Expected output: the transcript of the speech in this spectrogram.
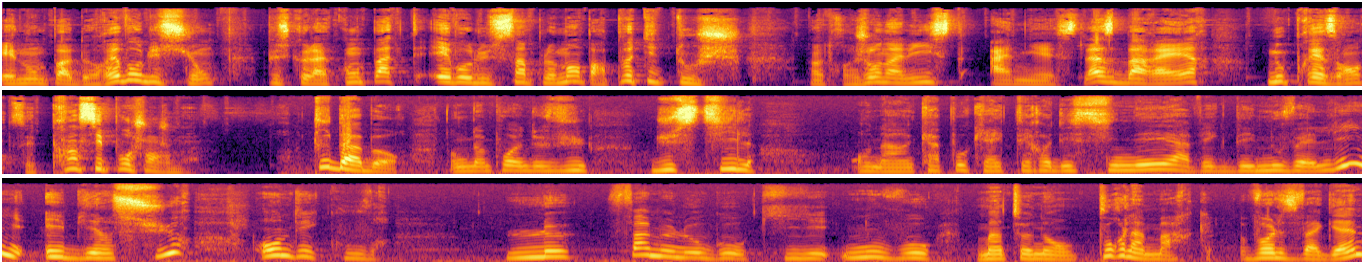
et non pas de révolution, puisque la compacte évolue simplement par petites touches. Notre journaliste Agnès Lasbarrer nous présente ses principaux changements. Tout d'abord, donc d'un point de vue du style, on a un capot qui a été redessiné avec des nouvelles lignes et bien sûr, on découvre le fameux logo qui est nouveau maintenant pour la marque Volkswagen.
